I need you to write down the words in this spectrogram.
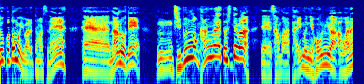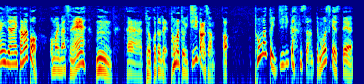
うことも言われてますね。えー、なので、うん自分の考えとしては、えーサマータイム日本には合わないんじゃないかなと思いますね。うん。えーということで、トマト1時間さん。あ、トマト1時間さんってもしかして、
